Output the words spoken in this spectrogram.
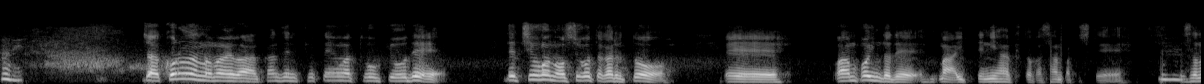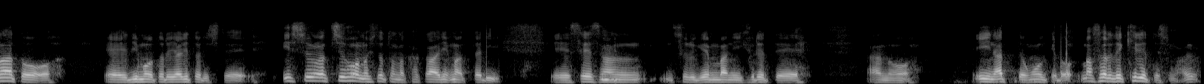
そうです。じゃあコロナの前は完全に拠点は東京で、で、地方のお仕事があると、えー、ワンポイントで、まあ、行って2泊とか3泊して、その後、えーリモートでやり取りして、一瞬は地方の人との関わりもあったり、えー生産する現場に触れて、あの、いいなって思うけど、まあ、それで切れてしまう。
